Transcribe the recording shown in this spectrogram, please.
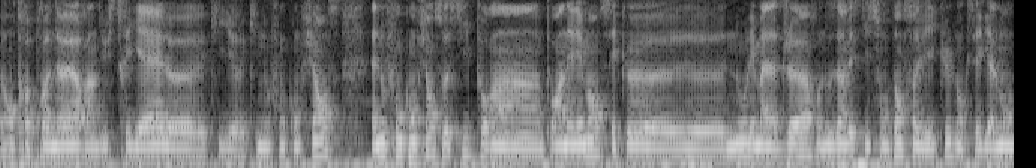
entrepreneurs, industriels qui, nous font confiance. Elles nous font confiance aussi pour un, élément, c'est que nous les managers, nous investissons dans ce véhicule, donc c'est également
